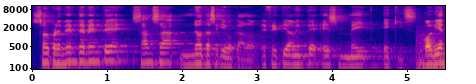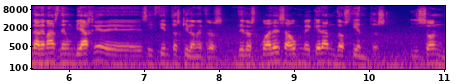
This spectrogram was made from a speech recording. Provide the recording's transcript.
Sorprendentemente, Sansa, no te has equivocado. Efectivamente es Mate X. Volviendo además de un viaje de 600 kilómetros, de los cuales aún me quedan 200. Y son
